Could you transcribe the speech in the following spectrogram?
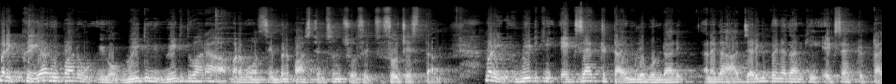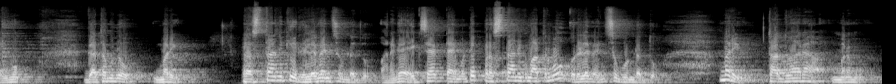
మరి క్రియారూపాలు ఇగో వీటిని వీటి ద్వారా మనము సింపుల్ పాస్ట్ టెన్స్ను సూచి సూచిస్తాం మరి వీటికి ఎగ్జాక్ట్ టైంలో ఉండాలి. అనగా జరిగిపోయిన దానికి ఎగ్జాక్ట్ టైము గతంలో మరి ప్రస్తుతానికి రిలవెన్స్ ఉండదు. అనగా ఎగ్జాక్ట్ టైం అంటే ప్రస్తుతానికి మాత్రము రిలవెన్స్ ఉండద్దు మరి తద్వారా మనము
